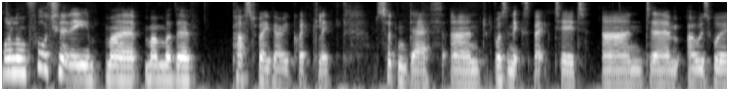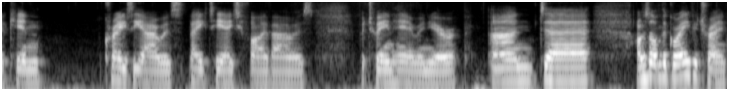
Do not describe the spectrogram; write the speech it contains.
Well, unfortunately, my, my mother passed away very quickly, sudden death, and wasn't expected. And um, I was working crazy hours 80 85 hours between here and Europe and uh, I was on the gravy train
